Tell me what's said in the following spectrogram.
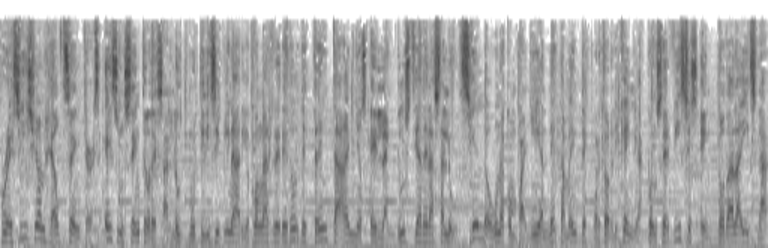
Precision Health Centers es un centro de salud multidisciplinario con alrededor de 30 años en la industria de la salud, siendo una compañía netamente puertorriqueña con servicios en toda la isla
